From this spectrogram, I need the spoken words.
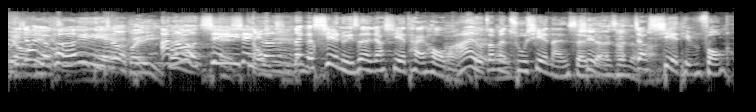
比较有可以耶这个可以。啊，蛮有谢谢跟那个谢女生的叫谢太后嘛，她有专门出谢男生的，谢男生的叫谢霆锋。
